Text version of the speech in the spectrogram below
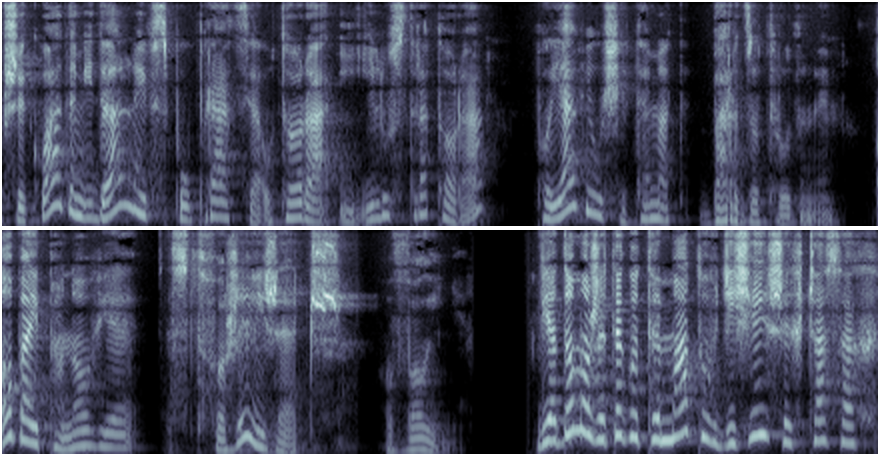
przykładem idealnej współpracy autora i ilustratora, pojawił się temat bardzo trudny. Obaj panowie stworzyli rzecz o wojnie. Wiadomo, że tego tematu w dzisiejszych czasach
